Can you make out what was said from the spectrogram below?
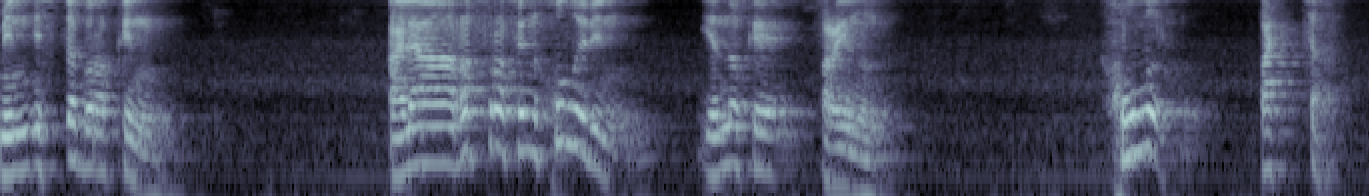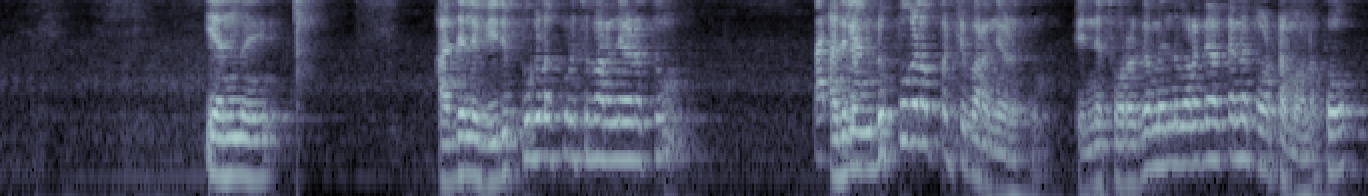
മിൻ അലാ റഫ്റഫിൻ എന്നൊക്കെ പറയുന്നുണ്ട്. പച്ച എന്ന് അതിലെ വിരിപ്പുകളെ കുറിച്ച് പറഞ്ഞിടത്തും അതിലെ ഉടുപ്പുകളെ പറ്റി പറഞ്ഞിടത്തും. പിന്നെ സ്വർഗം എന്ന് പറഞ്ഞാൽ തന്നെ തോട്ടമാണ്. അപ്പോൾ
